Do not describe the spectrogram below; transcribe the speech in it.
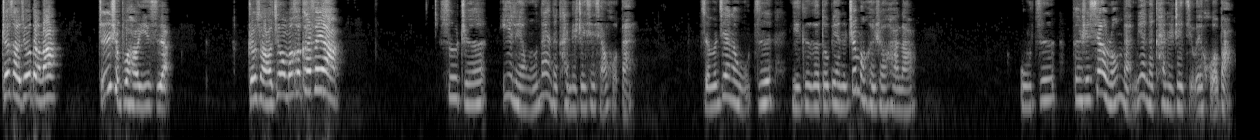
哲嫂，久等了。”真是不好意思，周嫂，请我们喝咖啡啊！苏哲一脸无奈的看着这些小伙伴，怎么见了舞姿，一个个都变得这么会说话了？舞姿更是笑容满面的看着这几位活宝，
